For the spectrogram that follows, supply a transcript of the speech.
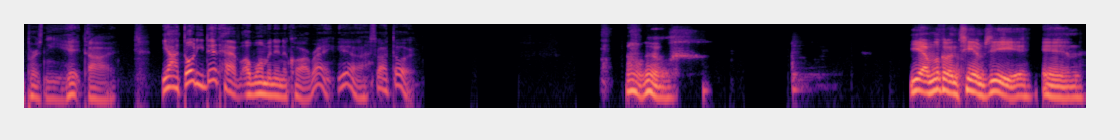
The person he hit died. Yeah, I thought he did have a woman in the car, right? Yeah, so I thought. I don't know. Yeah, I'm looking on TMZ and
